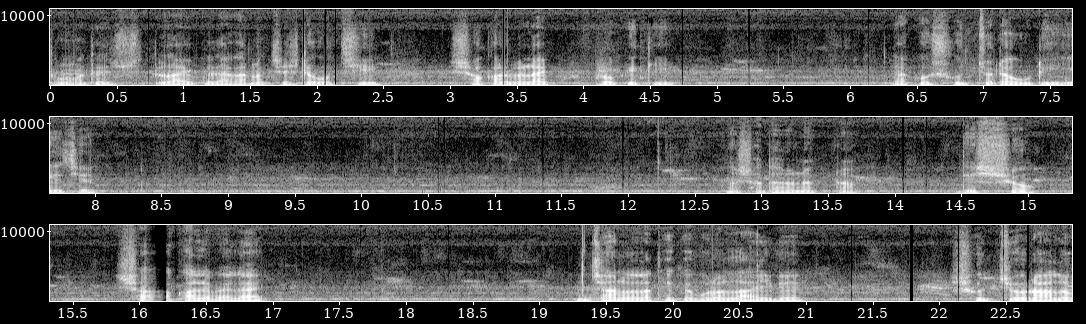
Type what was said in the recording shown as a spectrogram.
তোমাদের লাইভে দেখানোর চেষ্টা করছি। সকালবেলায় প্রকৃতি। দেখো, সূর্যটা উঠে গিয়েছে। অসাধারণ একটা দৃশ্য সকালবেলায়। জানলা থেকে পুরো লাইভে সূর্যর আলো।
